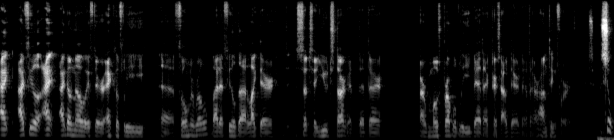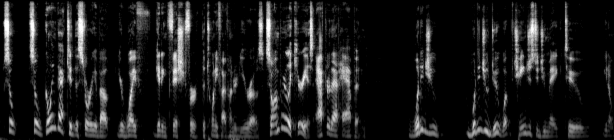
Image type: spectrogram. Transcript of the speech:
I, I feel I, I don't know if they're actively uh, vulnerable, but I feel that like they're such a huge target that there are most probably bad actors out there that are hunting for it. So so so going back to the story about your wife getting phished for the 2500 euros. So I'm really curious after that happened, what did you what did you do? What changes did you make to, you know,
